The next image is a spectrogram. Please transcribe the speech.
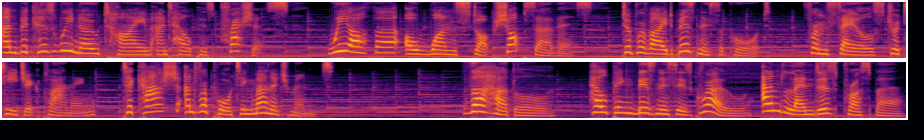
And because we know time and help is precious, we offer a one-stop shop service to provide business support from sales strategic planning to cash and reporting management. The Huddle, helping businesses grow and lenders prosper.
